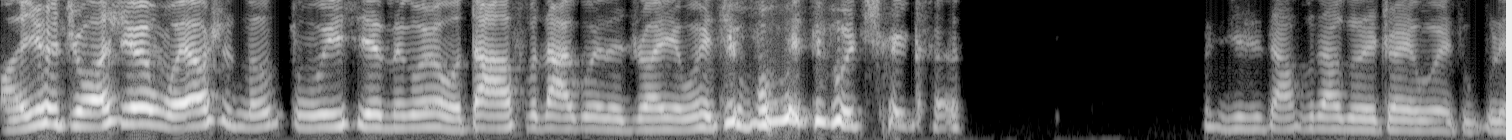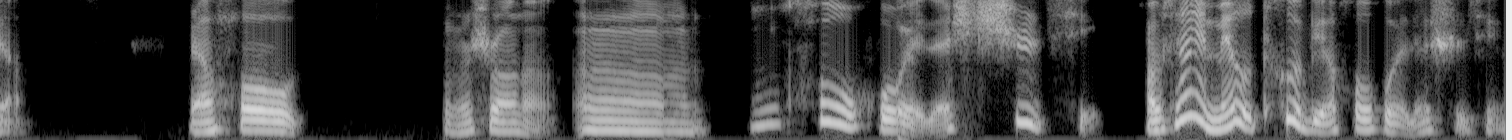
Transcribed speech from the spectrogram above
啊，因为主要是因为我要是能读一些能够让我大富大贵的专业，我也就不会读这个。问题是大富大贵的专业我也读不了。然后怎么说呢？嗯，后悔的事情好像也没有特别后悔的事情，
